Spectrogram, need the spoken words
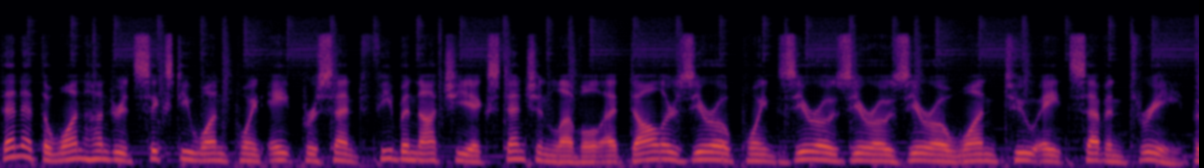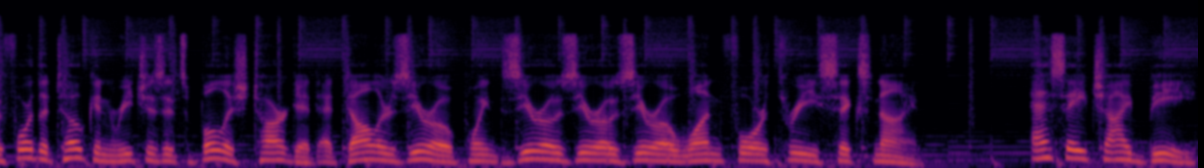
then at the 161.8% Fibonacci extension level at $0.00012873 before the token reaches its bullish target at $0.00014369. SHIB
